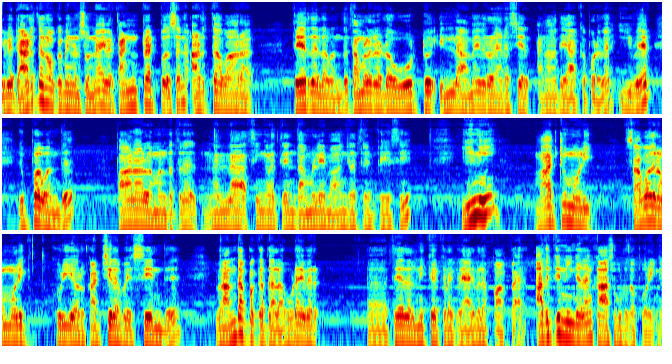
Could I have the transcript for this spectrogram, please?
இவர் அடுத்த நோக்கம் என்னன்னு சொன்னா இவர் ஹண்ட்ரட் பர்சன்ட் அடுத்த வார தேர்தலில் வந்து தமிழரோட ஓட்டு இல்லாம இவரோட அரசியல் அனாதை ஆக்கப்படுவார். இவர் இப்ப வந்து பாராளுமன்றத்தில் நல்லா சிங்களத்திலையும் தமிழ்லையும் ஆங்கிலத்திலையும் பேசி இனி மாற்று மொழி சகோதர மொழி மொழிக்குரிய ஒரு கட்சியில போய் சேர்ந்து இவர் அந்த பக்கத்தால கூட இவர் தேர்தல் நிக்க அறிவில் அறிவில பார்ப்பார். அதுக்கு நீங்க தான் காசு கொடுக்க போறீங்க.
